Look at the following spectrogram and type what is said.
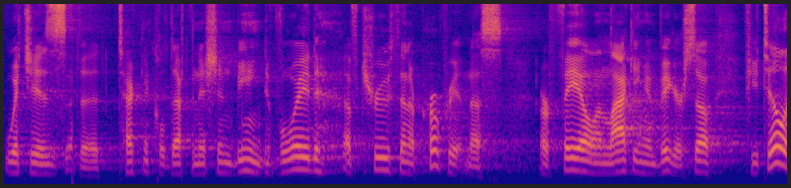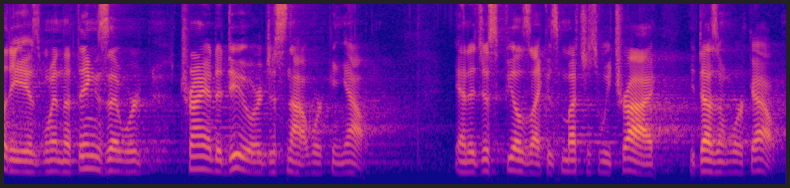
which is the technical definition being devoid of truth and appropriateness or fail and lacking in vigor. So, futility is when the things that we're trying to do are just not working out. And it just feels like as much as we try, it doesn't work out.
